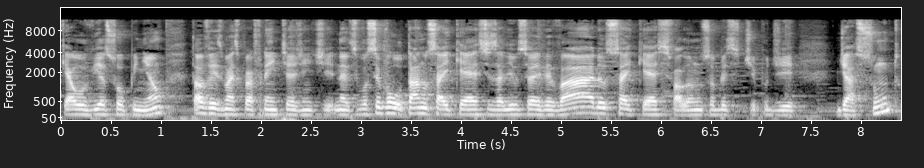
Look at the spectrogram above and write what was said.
quer ouvir a sua opinião. Talvez mais pra frente a gente... Né? Se você voltar nos SciCasts ali, você vai ver vários SciCasts falando sobre esse tipo de, de assunto.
